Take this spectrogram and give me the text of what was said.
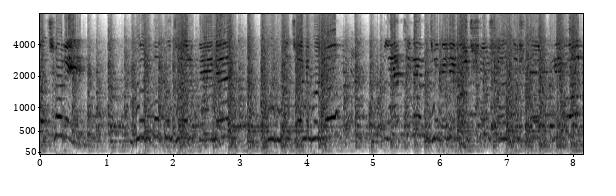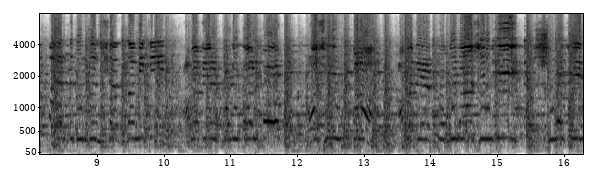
এ বছরের দুর্গাপুজোর ব্যানার উন্মোচন হলো। প্ল্যাটিনাম জুবিলি বর্ষ সন্তোষপুর বৃহৎ পার্ক দুর্গোৎসব কমিটি। আমাদের পরিকল্প অসীম পাল, আমাদের প্রতিভা শিল্পী সুরজিৎ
